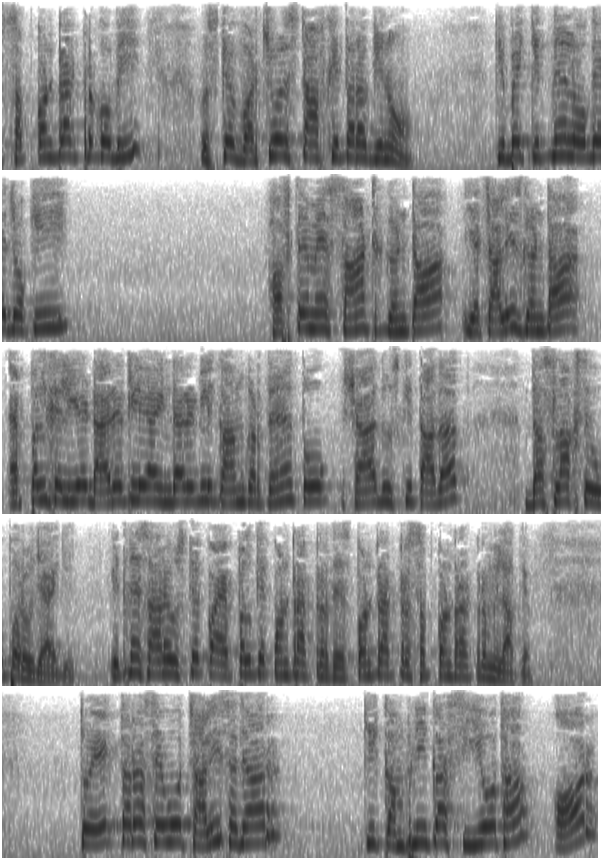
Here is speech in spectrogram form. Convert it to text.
सब कॉन्ट्रैक्टर को भी उसके वर्चुअल स्टाफ की तरह गिनो, कि भाई कितने लोग हैं जो कि हफ़्ते में 60 घंटा या 40 घंटा एप्पल के लिए डायरेक्टली या इनडायरेक्टली काम करते हैं तो शायद उसकी तादाद 10 लाख से ऊपर हो जाएगी। इतने सारे उसके एप्पल के कॉन्ट्रैक्टर थे कॉन्ट्रैक्टर सब कॉन्ट्रैक्टर मिला के। तो एक तरह से वो चालीस हज़ार की कंपनी का सीईओ था और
